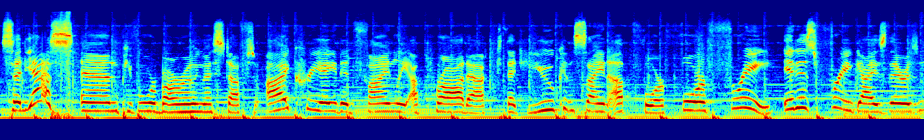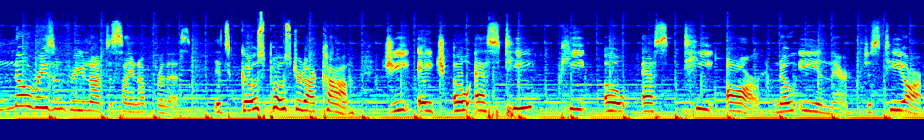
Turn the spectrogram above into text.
said yes, and people were borrowing my stuff. So I created finally a product that you can sign up for for free. It is free, guys. There is no reason for you not to sign up for this. It's ghostpostr.com. G H O S T P O S T R. No E in there, just T R.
